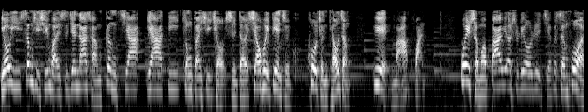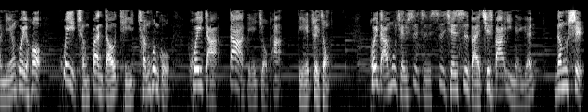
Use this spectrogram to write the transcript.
由于升息循环时间拉长，更加压低终端需求，使得消费电子库存调整越麻烦。为什么八月二十六日杰克森霍尔年会后，费城半导体成分股辉达大跌九趴，跌最重？辉达目前市值四千四百七十八亿美元，仍是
